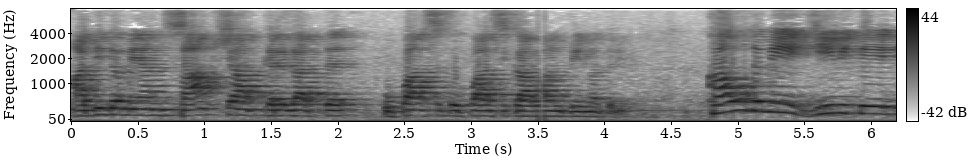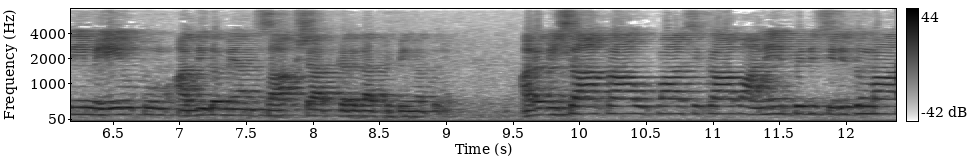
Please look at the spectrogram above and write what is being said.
අධිගමයන් සාක්ෂාත් කරගත්ත උපාසක උපාසිකාවන් පින්වතුනි කවුද මේ ජීවිතයේදී මේ උතුම් අධිගමයන් සාක්ෂාත් කරගත්ත පින්වතුනි අර විසාකා උපාසිකාව අනේපිඩි සිරිතුමා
